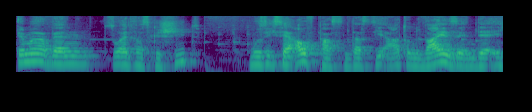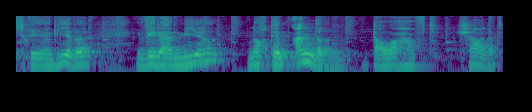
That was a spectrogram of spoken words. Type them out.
Immer wenn so etwas geschieht, muss ich sehr aufpassen, dass die Art und Weise, in der ich reagiere, weder mir noch dem anderen dauerhaft schadet.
